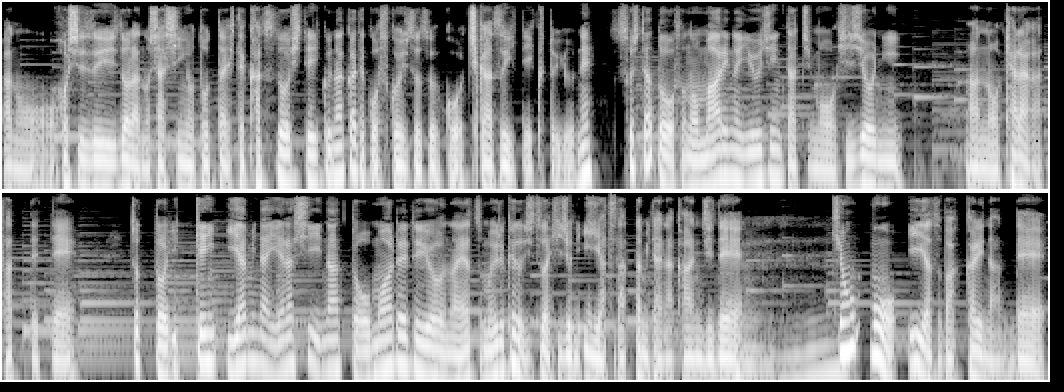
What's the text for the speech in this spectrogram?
あの、星空の写真を撮ったりして活動していく中で、こう少しずつこう近づいていくというね。そしてあと、その周りの友人たちも非常に、あの、キャラが立ってて、ちょっと一見嫌味ないやらしいなと思われるようなやつもいるけど、実は非常にいいやつだったみたいな感じで、基本もういいやつばっかりなんで、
